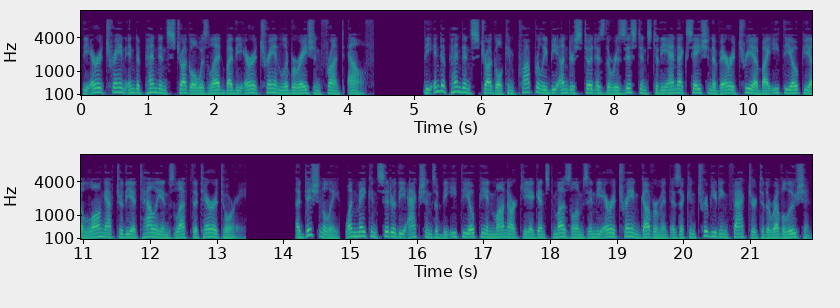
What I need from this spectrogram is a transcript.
the Eritrean independence struggle was led by the Eritrean Liberation Front The independence struggle can properly be understood as the resistance to the annexation of Eritrea by Ethiopia long after the Italians left the territory. Additionally, one may consider the actions of the Ethiopian monarchy against Muslims in the Eritrean government as a contributing factor to the revolution.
